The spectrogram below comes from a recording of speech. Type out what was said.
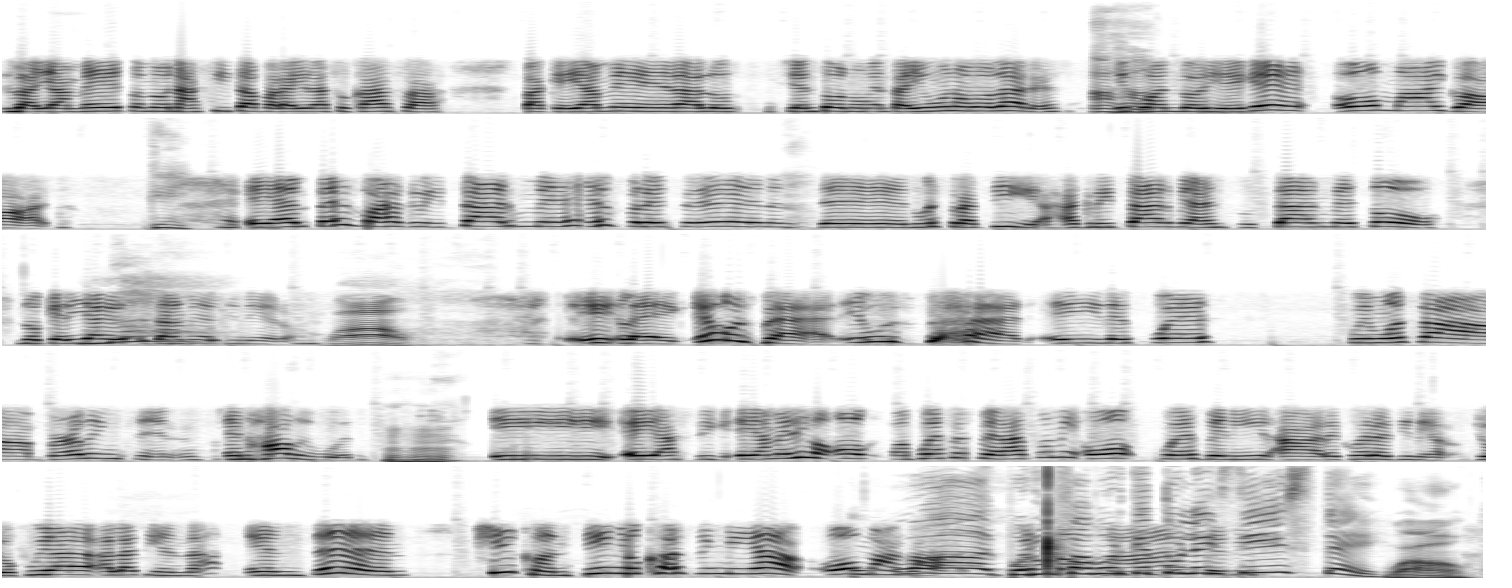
la llamé, tomé una cita para ir a su casa para que ella me da los 191 dólares y cuando llegué, oh my God, ¿Qué? ella empezó a gritarme enfrente de, de nuestra tía, a gritarme, a insultarme, todo. No quería darme el dinero. Wow. It, like, it was bad. It was bad. Y después fuimos a Burlington, en Hollywood. Y ella, ella me dijo, oh, puedes esperar por mí o puedes venir a recoger el dinero. Yo fui a, a la tienda and then she continued cussing me out. Oh my What? God. Por un favor que tú le que mi- hiciste. Wow.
